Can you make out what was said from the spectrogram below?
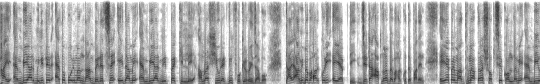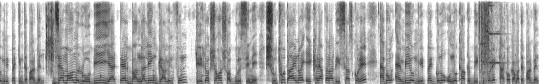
ভাই, এমবিআর মিনিটের এত পরিমাণ দাম বেড়েছে, এই দামে এমবিআর মিনিট প্যাক কিনলে আমরা শিওর একদিন ফকির হয়ে যাব। তাই আমি ব্যবহার করি এই অ্যাপটি, যেটা আপনারা ব্যবহার করতে পারেন। এই অ্যাপের মাধ্যমে আপনারা সবচেয়ে কম দামে এমবিও মিনিট প্যাক কিনতে পারবেন। যেমন রবি, এয়ারটেল, বাংলালিংক, গ্রামীণ ফোন টেলিটক সহ সবগুলো সিমে শুধু তাই নয়, এখানে আপনারা রিসার্চ করে এবং এমবিও মিনিট প্যাকগুলো অন্য কাউকে বিক্রি করে টাকাও কামাতে পারবেন।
